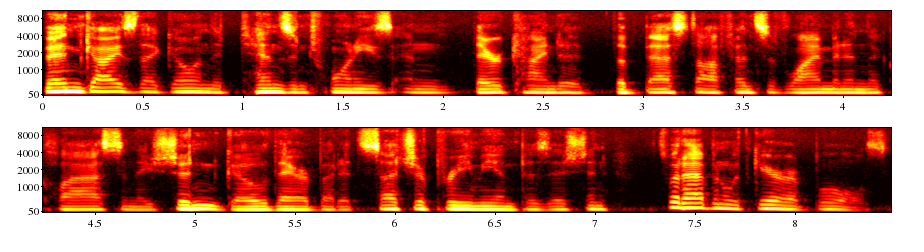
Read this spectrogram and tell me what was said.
been guys that go in the 10s and 20s, and they're kind of the best offensive linemen in the class, and they shouldn't go there, but it's such a premium position. That's what happened with Garett Bolles.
